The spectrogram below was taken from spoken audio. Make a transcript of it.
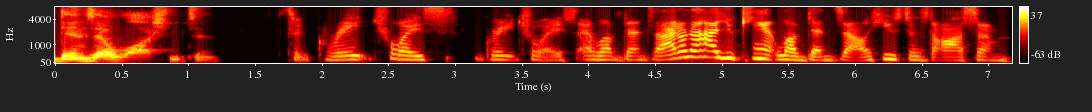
Denzel Washington. It's a great choice. Great choice. I love Denzel. I don't know how you can't love Denzel. He's just awesome.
